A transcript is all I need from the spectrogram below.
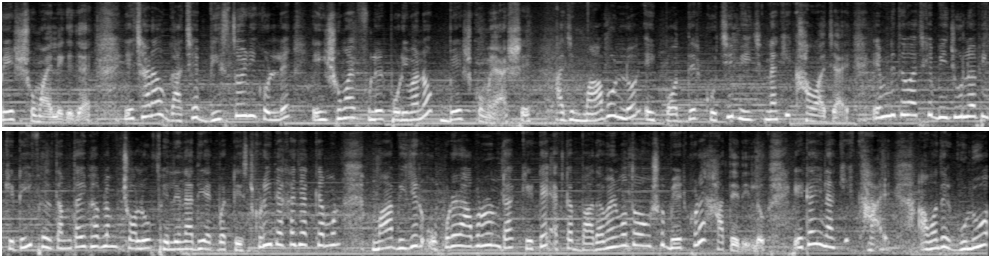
বেশ সময় লেগে যায়। এছাড়াও গাছে বীজ তৈরি করলে এই সময় ফুলের পরিমাণও বেশ কমে আসে। আজ মা বলল, এই পদ্মের কচি বীজ নাকি খাওয়া যায়। এমনিতেও আজকে বীজগুলো আমি কেটেই ফেলতাম, তাই ভাবলাম চলো ফেলে না দিয়ে একবার টেস্ট করেই দেখা যাক কেমন। মা বীজের ওপরের আবরণটা কেটে একটা বাদামের মতো অংশ বের করে হাতে দিল। এটাই নাকি খায়। আমাদের গুলুও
